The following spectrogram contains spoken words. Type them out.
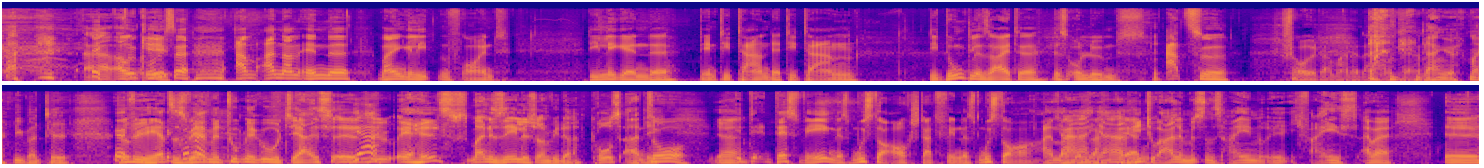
ich Ah, okay. begrüße am anderen Ende meinen geliebten Freund, die Legende, den Titan der Titanen, die dunkle Seite des Olymps, Atze Schröder, meine Damen und Danke, Herren. danke, mein lieber Till. So viel Herzenswärme tut mir gut. Ja, es äh, Ja. du erhältst meine Seele schon wieder. Großartig. So, Ja. deswegen, das muss doch auch stattfinden, das muss doch auch einmal Ja, gesagt ja, werden. Rituale müssen sein, ich weiß. Aber äh,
